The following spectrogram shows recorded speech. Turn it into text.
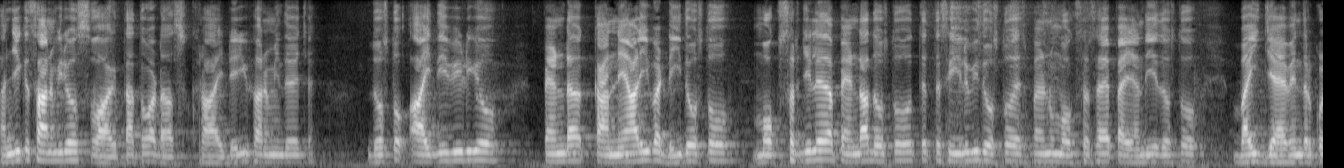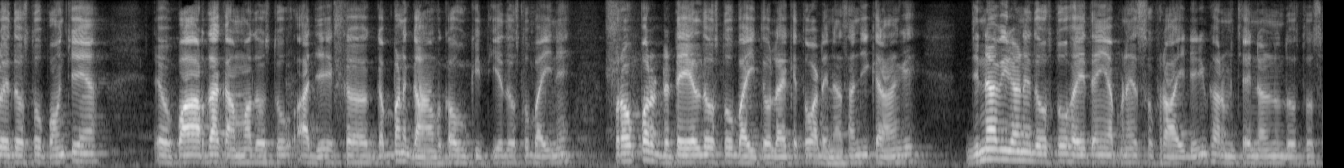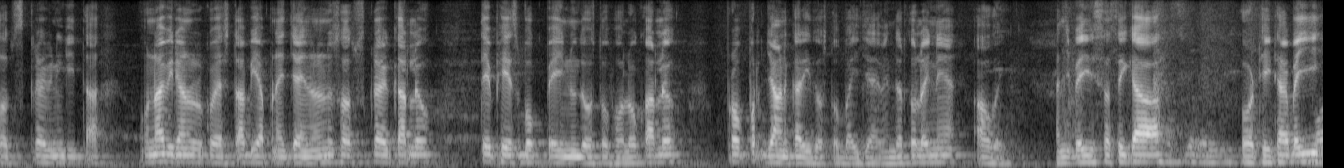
ਹਾਂਜੀ ਕਿਸਾਨ ਵੀਰੋ, ਸਵਾਗਤ ਆ ਤੁਹਾਡਾ ਸੁਖਰਾਜ ਡੇਰੀ ਫਾਰਮਿੰਗ ਦੇ ਵਿੱਚ। ਦੋਸਤੋ, ਅੱਜ ਦੀ ਵੀਡੀਓ ਪਿੰਡ ਕਾਨੇ ਵਾਲੀ ਵੱਡੀ ਦੋਸਤੋ, ਮੁਕਤਸਰ ਜ਼ਿਲ੍ਹੇ ਦਾ ਪਿੰਡ ਆ ਦੋਸਤੋ ਤੇ ਤਹਿਸੀਲ ਵੀ ਦੋਸਤੋ ਇਸ ਪਿੰਡ ਨੂੰ ਮੁਕਤਸਰ ਸਾਹਿਬ ਪੈ ਜਾਂਦੀ ਹੈ ਦੋਸਤੋ। ਬਾਈ ਜੈਵਿੰਦਰ ਕੋਲੇ ਦੋਸਤੋ ਪਹੁੰਚੇ ਆ ਤੇ ਵਪਾਰ ਦਾ ਕੰਮ ਆ ਦੋਸਤੋ। ਅੱਜ ਇੱਕ ਗੱਬਣ ਗਾਂ ਵਕਾਊ ਕੀਤੀ ਹੈ ਦੋਸਤੋ ਬਾਈ ਨੇ। ਪ੍ਰੋਪਰ ਡਿਟੇਲ ਦੋਸਤੋ ਬਾਈ ਤੋਂ ਲੈ ਕੇ ਤੁਹਾਡੇ ਨਾਲ ਸਾਂਝੀ ਕਰਾਂਗੇ। ਜਿਨ੍ਹਾਂ ਵੀਰਾਂ ਨੇ ਦੋਸਤੋ ਹਜੇ ਤਾਈਂ ਆਪਣੇ ਸੁਖਰਾਜ ਡੇਰੀ ਫਾਰਮ ਚੈਨਲ ਨੂੰ ਦੋਸਤੋ ਸਬਸਕ੍ਰਾਈਬ ਨਹੀਂ ਕੀਤਾ ਉਹਨਾਂ ਵੀਰਾਂ ਨੂੰ ਰਿਕੁਐਸਟ ਆ ਵੀ ਆਪਣੇ ਚੈਨਲ ਨੂੰ ਸਬਸਕ੍ਰਾਈਬ ਕਰ ਲਿਓ ਤੇ ਫੇਸਬੁੱਕ ਪੇਜ ਨੂੰ ਦੋਸਤੋ ਫੋਲੋ ਕਰ ਲਿਓ। ਪ੍ਰੋਪਰ ਜਾਣਕਾਰੀ ਦੋਸਤੋ ਬਾਈ ਜੈਵਿੰਦਰ ਤੋਂ ਲੈਨੇ ਆ ਆਓ ਬਾਈ। ਹਾਂਜੀ ਬਾਈ ਸਤਿ ਸ਼੍ਰੀ ਅਕਾਲ। ਹੋਰ ਠੀਕ ਠਾਕ ਬਾਈ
